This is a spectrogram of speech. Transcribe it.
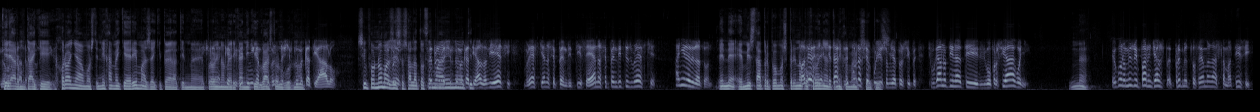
Με Κύριε όλα αυτά τα Αρμουτάκη, πλεονεκτήματα. χρόνια όμως την είχαμε και ρήμαζε εκεί πέρα την ε, Και- πρώην και επειδή την Αμερικανική είχαμε, βάση δεν των πρέπει να σκεφτούμε γουρνών. κάτι άλλο. Συμφωνώ μαζί πρέπει- σας, αλλά το δεν θέμα πρέπει να είναι σκεφτούμε ότι... κάτι άλλο. Δηλαδή έτσι βρέθηκε ένας επενδυτής, ένας επενδυτής βρέθηκε. Αν είναι δυνατόν. Ε, ναι, εμείς θα έπρεπε όμως πριν Μα από δεν- χρόνια να την κοιτάξτε, δεν είχαμε μπορώ να ξεπουλήσω αξιοποιήσει. μια περσίπε. Τη βγάνω την, τη δημοπρασία άγωνη. Ναι, Εγώ νομίζω υπάρχουν και άλλες, πρέπει το θέμα να σταματήσει.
